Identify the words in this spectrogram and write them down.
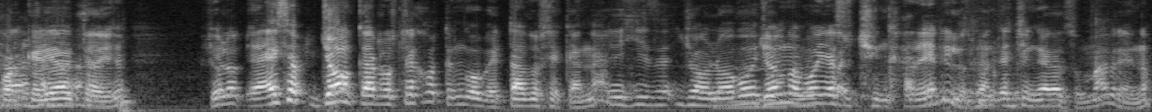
porquería de televisión. Yo, lo- a esa- yo, Carlos Trejo, tengo vetado ese canal. dijiste, yo no voy. Yo no voy a su chingadera y los mandé a chingar a su madre, ¿no?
